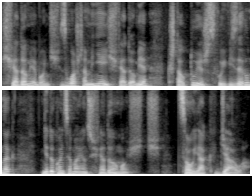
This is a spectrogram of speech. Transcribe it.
świadomie bądź zwłaszcza mniej świadomie, kształtujesz swój wizerunek, nie do końca mając świadomość, co jak działa.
